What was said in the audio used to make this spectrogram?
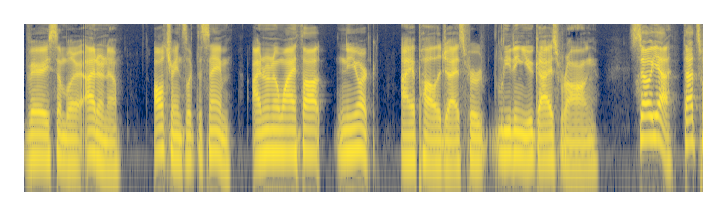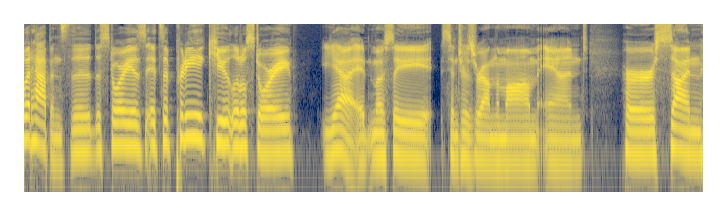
very similar. I don't know. All trains look the same. I don't know why I thought New York. I apologize for leading you guys wrong. So yeah, that's what happens. The the story is it's a pretty cute little story. Yeah, it mostly centers around the mom and her son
